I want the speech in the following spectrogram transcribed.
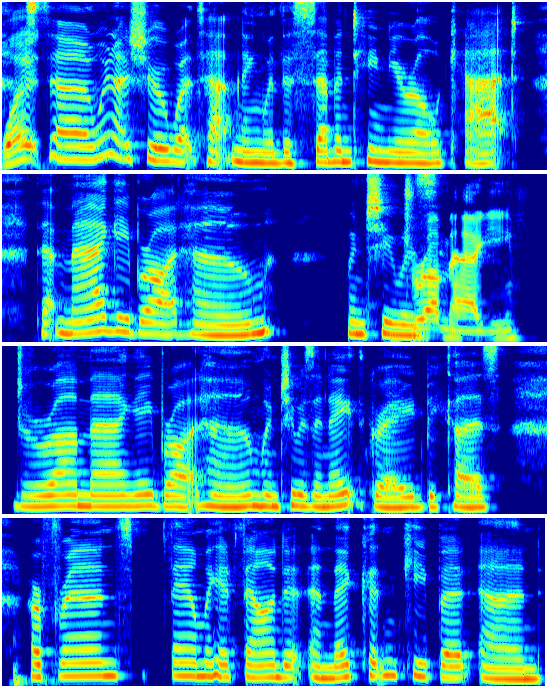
What? So we're not sure what's happening with this 17 year old cat that Maggie brought home when she was Drum Maggie. Dra Maggie brought home when she was in eighth grade because her friends' family had found it and they couldn't keep it and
